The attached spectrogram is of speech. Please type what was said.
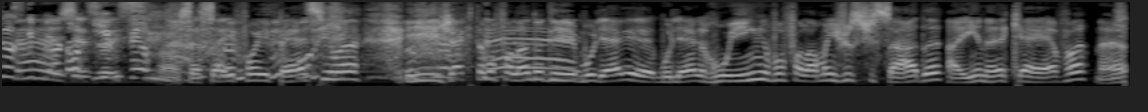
Deus, que Ai, piada Jesus. horrível. Nossa, essa aí foi péssima. E já que estamos falando de mulher, mulher ruim, eu vou falar uma injustiçada aí, né? Que é Eva, né?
